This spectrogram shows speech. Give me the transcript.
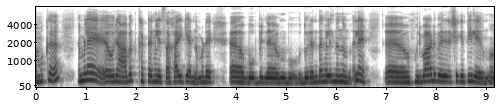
നമുക്ക് നമ്മളെ ഒരു ആപത് ഘട്ടങ്ങളിൽ സഹായിക്കാൻ നമ്മുടെ പിന്നെ ദുരന്തങ്ങളിൽ നിന്നും അല്ലേ? ഒരുപാട് പേര് രക്ഷയ്ക്കെത്തിയില്ലേ? ഒന്ന്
